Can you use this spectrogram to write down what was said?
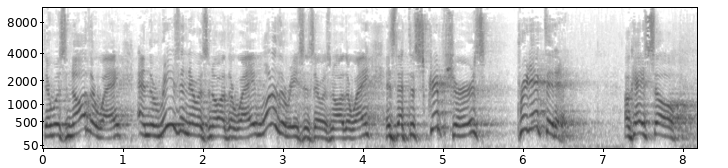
there was no other way. And the reason there was no other way, one of the reasons there was no other way, is that the scriptures predicted it. Okay, so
